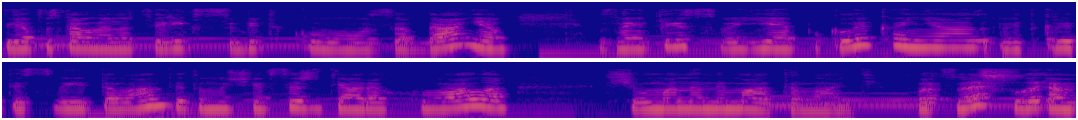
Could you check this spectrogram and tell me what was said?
Я поставила на цей рік собі таку завдання знайти своє покликання, відкрити свої таланти, тому що я все життя рахувала, що в мене нема талантів. От знаєш, коли там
